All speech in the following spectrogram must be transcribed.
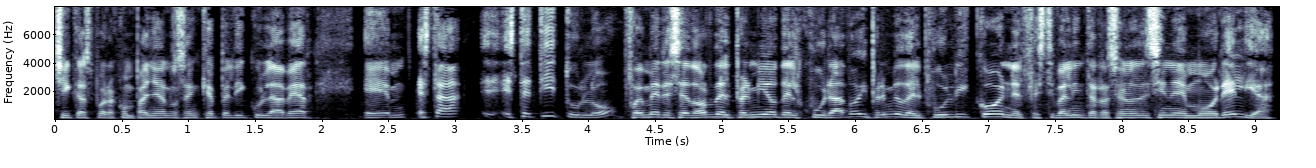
chicas, por acompañarnos en qué película ver. Eh, este título fue merecedor del premio del jurado y premio del público en el Festival Internacional de Cine de Morelia,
